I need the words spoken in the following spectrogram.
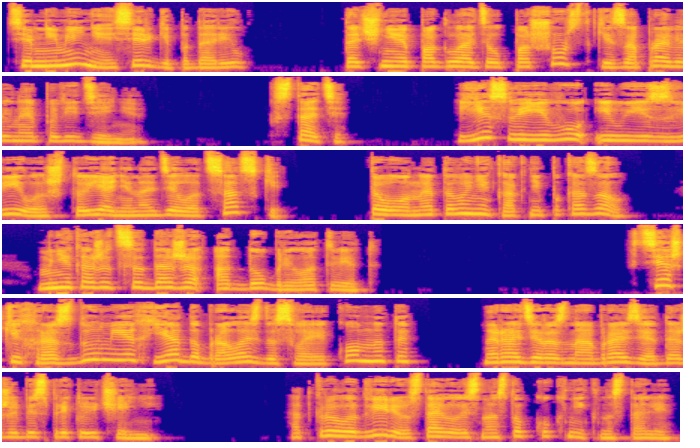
Тем не менее, серьги подарил. Точнее, погладил по шерстке за правильное поведение. Кстати, если его и уязвило, что я не надела цацки, то он этого никак не показал. Мне кажется, даже одобрил ответ. В тяжких раздумьях я добралась до своей комнаты, ради разнообразия даже без приключений. Открыла дверь и уставилась на стопку книг на столе.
